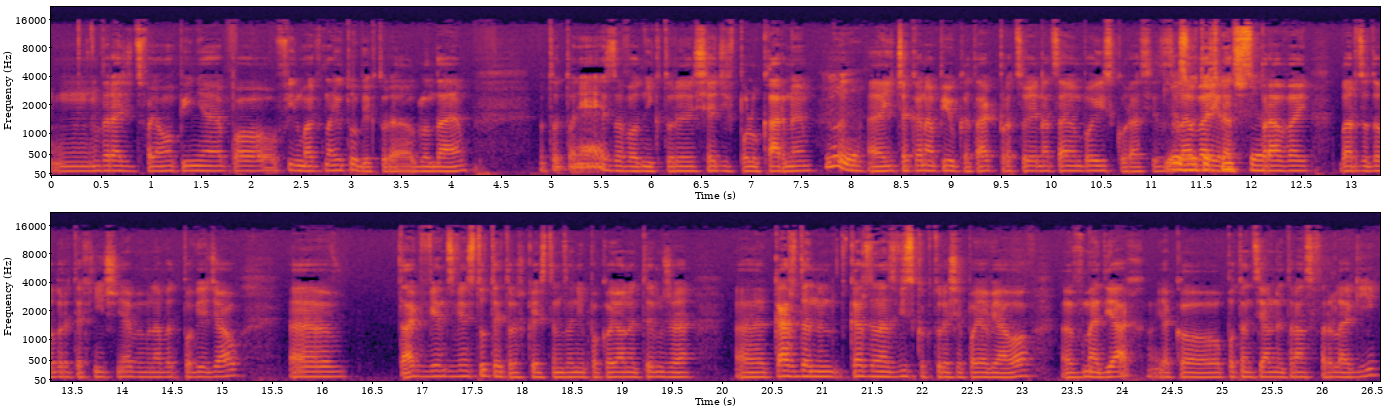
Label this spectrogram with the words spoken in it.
mm, wyrazić swoją opinię po filmach na YouTubie, które oglądałem. No to, to nie jest zawodnik, który siedzi w polu karnym No e, i czeka na piłkę, tak? Pracuje na całym boisku, raz jest z lewej, raz z prawej, bardzo dobry technicznie, bym nawet powiedział. E, tak, więc, więc tutaj troszkę jestem zaniepokojony tym, że e, każde, każde nazwisko, które się pojawiało e, w mediach jako potencjalny transfer Legii,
